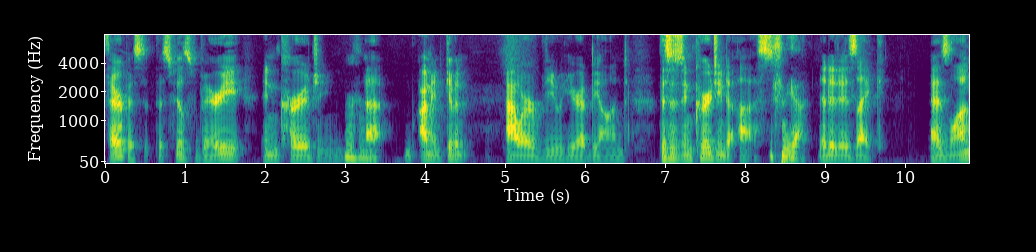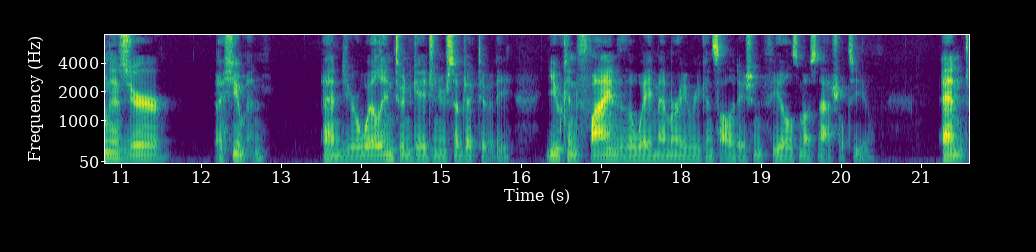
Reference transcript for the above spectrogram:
therapists, this feels very encouraging. Mhm. Uh, I mean, given our view here at Beyond, this is encouraging to us yeah. that it is like, as long as you're a human and you're willing to engage in your subjectivity, you can find the way memory reconsolidation feels most natural to you and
